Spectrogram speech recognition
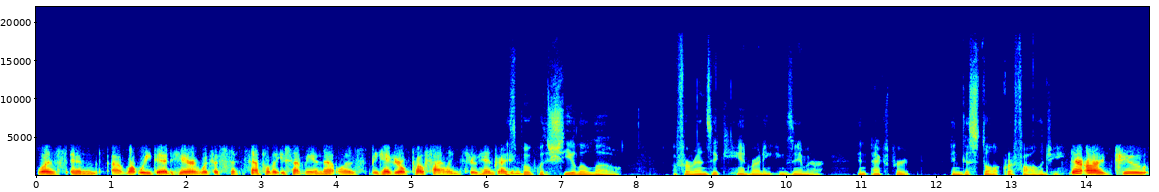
was in uh, what we did here with the s- sample that you sent me, and that was behavioral profiling through handwriting. I spoke with Sheila Lowe, a forensic handwriting examiner, an expert in Gestalt graphology. There are two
